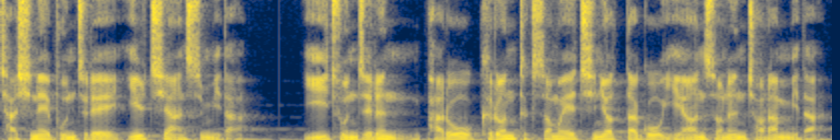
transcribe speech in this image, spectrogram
자신의 본질에 잃지 않습니다. 이 존재는 바로 그런 특성에 지녔다고 예언서는 절합니다.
